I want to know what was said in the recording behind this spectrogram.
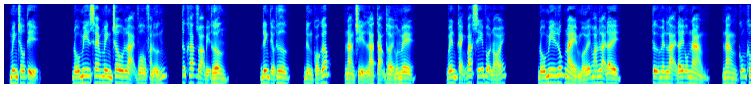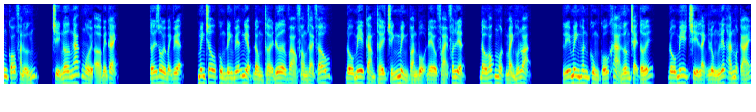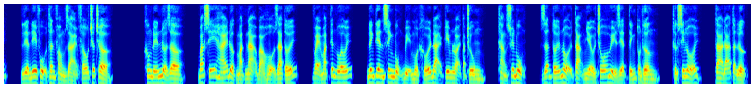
Minh Châu tỷ, Đỗ Mi xem Minh Châu lại vô phản ứng, tức khắc dọa bị thương. Đinh tiểu thư, đừng có gấp, nàng chỉ là tạm thời hôn mê. Bên cạnh bác sĩ vội nói. Đỗ Mi lúc này mới hoán lại đây. Tự huyền lại đây ôm nàng, nàng cũng không có phản ứng, chỉ ngơ ngác ngồi ở bên cạnh. Tới rồi bệnh viện, Minh Châu cùng Đinh Viễn Nghiệp đồng thời đưa vào phòng giải phẫu, Đỗ Mi cảm thấy chính mình toàn bộ đều phải phân liệt, đầu góc một mảnh hỗn loạn. Lý Minh Huân cùng Cố Khả Hương chạy tới, Đỗ Mi chỉ lạnh lùng liếc hắn một cái, liền đi phụ thân phòng giải phẫu trước chờ. Không đến nửa giờ, bác sĩ hái được mặt nạ bảo hộ ra tới, vẻ mặt tiếc nuối, đinh tiên sinh bụng bị một khối đại kim loại tập trung, thẳng xuyên bụng, dẫn tới nội tạng nhiều chỗ hủy diệt tính tổn thương, thực xin lỗi, ta đã tận lực.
